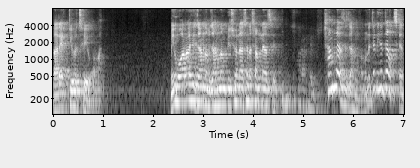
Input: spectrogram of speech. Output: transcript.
তার একটি হচ্ছে ওরা মি ওয়ারাহি জাহান্নাম জাহান্নাম পিছনে আছে না সামনে আছে? সামনে আছে। জাহান্নাম মানে যেদিকে যাচ্ছেন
